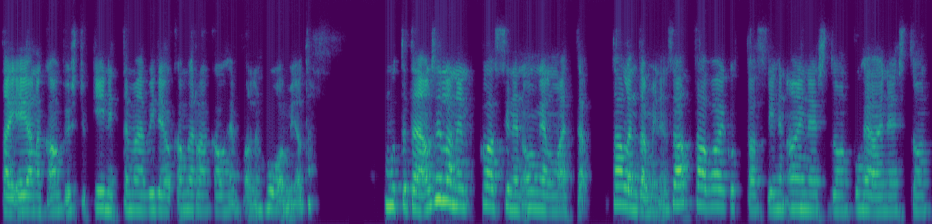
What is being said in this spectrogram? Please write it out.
tai ei ainakaan pysty kiinnittämään videokameraan kauhean paljon huomiota. Mutta tämä on sellainen klassinen ongelma, että tallentaminen saattaa vaikuttaa siihen aineistoon, puheaineistoon,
